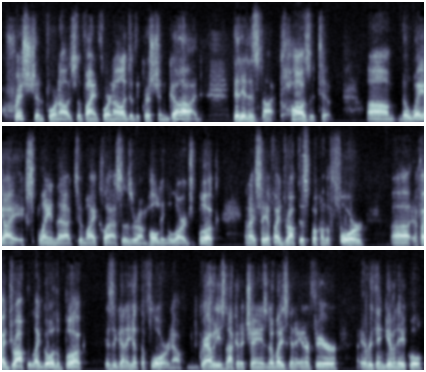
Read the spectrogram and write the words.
Christian foreknowledge, divine foreknowledge of the Christian God, that it is not causative. Um, the way I explain that to my classes, or I'm holding a large book, and I say, if I drop this book on the floor, uh, if I drop it, let go of the book, is it going to hit the floor? Now, gravity is not going to change. Nobody's going to interfere. Everything given equal.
